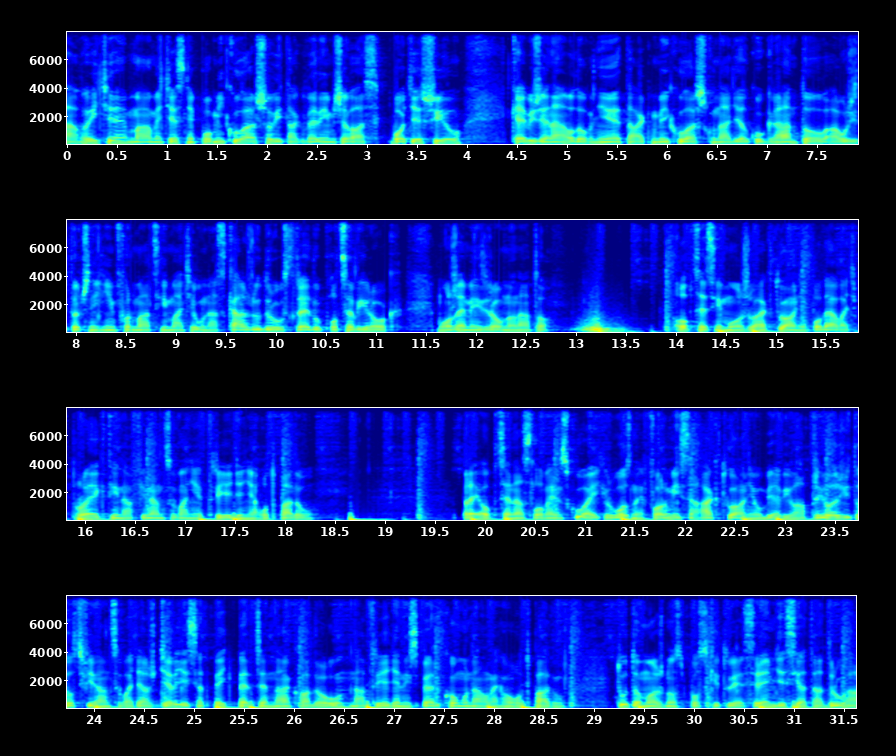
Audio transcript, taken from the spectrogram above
Ahojte, máme tesne po Mikulášovi, tak verím, že vás potešil. Kebyže náhodou nie, tak Mikulášskú nadielku grantov a užitočných informácií máte u nás každú druhú stredu po celý rok. Môžeme ísť rovno na to. Obce si môžu aktuálne podávať projekty na financovanie triedenia odpadov. Pre obce na Slovensku a ich rôzne formy sa aktuálne objavila príležitosť financovať až 95% nákladov na triedený zber komunálneho odpadu. Túto možnosť poskytuje 72.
